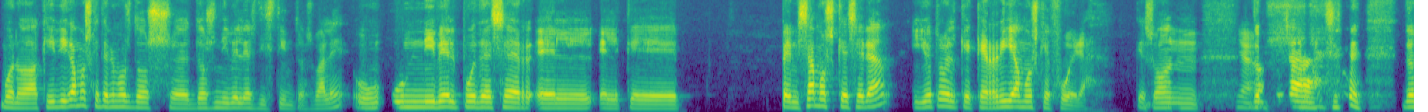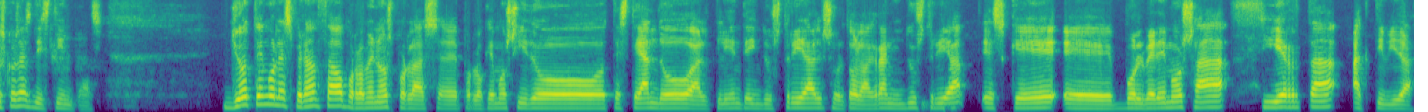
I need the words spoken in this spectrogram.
Bueno, aquí digamos que tenemos dos, eh, dos niveles distintos, ¿vale? Un, un nivel puede ser el, el que pensamos que será y otro el que querríamos que fuera que son yeah. dos, cosas, dos, cosas, distintas. Yo tengo la esperanza, o por lo menos por, las, eh, por lo que hemos ido testeando al cliente industrial, sobre todo la gran industria, es que eh, volveremos a cierta actividad.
